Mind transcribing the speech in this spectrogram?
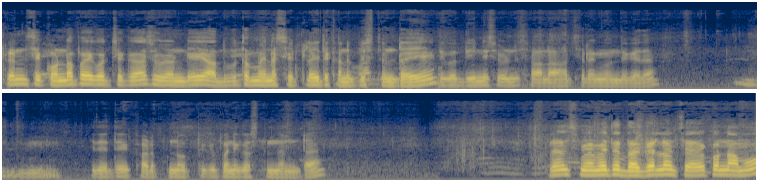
ఫ్రెండ్స్ ఈ కొండపైకి వచ్చాక చూడండి అద్భుతమైన చెట్లు అయితే కనిపిస్తుంటాయి. ఇదిగో దీన్ని చూడండి చాలా ఆశ్చర్యంగా ఉంది కదా. ఇదైతే కడుపు నొప్పికి పనికొస్తుందంట. ఫ్రెండ్స్ మేమైతే దగ్గరలో చదువుకున్నాము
